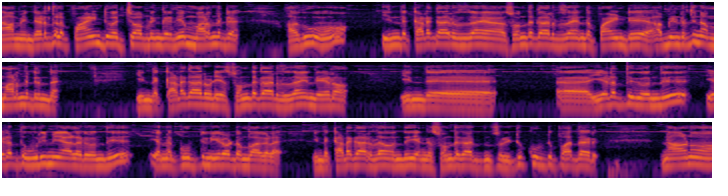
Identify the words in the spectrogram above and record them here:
நாம் இந்த இடத்துல பாயிண்ட் வச்சோம் அப்படிங்கிறதையே மறந்துட்டேன். அதுவும் இந்த கடைக்காரது தான் சொந்தக்காரது தான் இந்த பாயிண்ட்டு அப்படின்றது நான் மறந்துட்டு இருந்தேன். இந்த கடைக்காருடைய சொந்தக்காரது தான் இந்த இடம். இந்த இடத்துக்கு வந்து இடத்து உரிமையாளர் வந்து என்னை கூப்பிட்டு நீரோட்டம் பார்க்கலை. இந்த கடைக்காரர் தான் வந்து எங்கள் சொந்தக்காரதுன்னு சொல்லிட்டு கூப்பிட்டு பார்த்தாரு. நானும்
